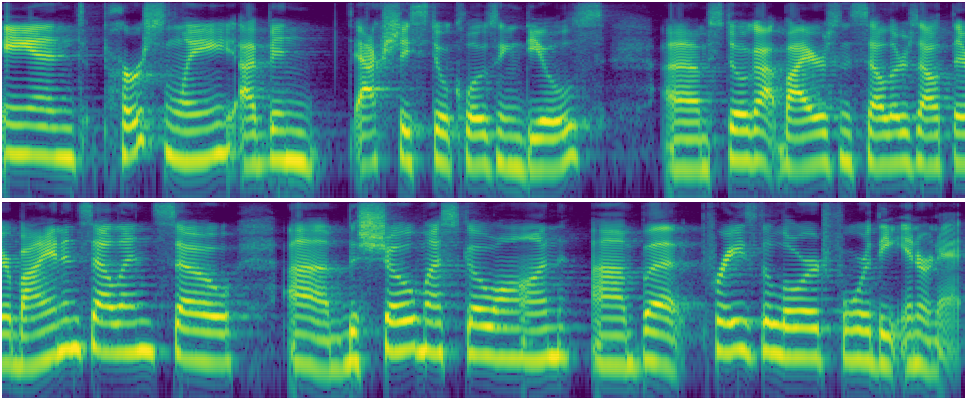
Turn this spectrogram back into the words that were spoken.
And personally, I've been actually still closing deals. Um, still got buyers and sellers out there buying and selling. So um, the show must go on. Um, but praise the Lord for the internet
